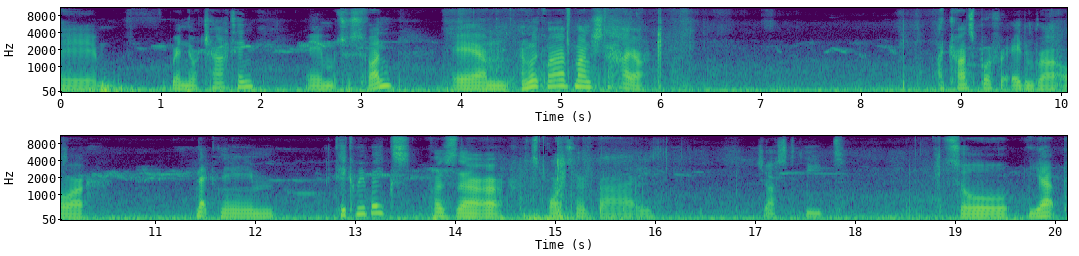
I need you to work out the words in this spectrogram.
um, when they were chatting, um, which was fun. Um, and look what I've managed to hire. A transport for Edinburgh or nickname takeaway bikes because they're sponsored by Just Eat so, yep.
